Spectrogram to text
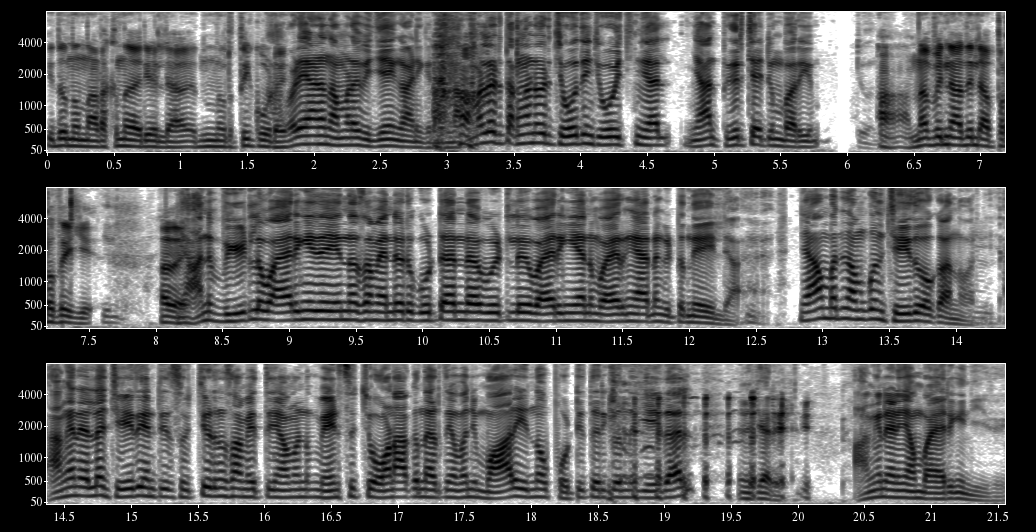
ഇതൊന്നും നടക്കുന്ന കാര്യമല്ല. എന്ന് നിർത്തിക്കൂടെ? അവിടെയാണ് നമ്മുടെ വിജയം കാണിക്കുന്നത്. നമ്മളെടുത്ത് അങ്ങനെ ഒരു ചോദ്യം ചോദിച്ചു കഴിഞ്ഞാൽ ഞാൻ തീർച്ചയായിട്ടും പറയും. ആ എന്നാ പിന്നെ അതിന്റെ അപ്പുറത്തേക്ക്. അതെ. ഞാൻ വീട്ടിൽ വയറിങ് ചെയ്യുന്ന സമയം എന്റെ ഒരു കൂട്ടുകാരന്റെ വീട്ടിൽ വയറിങ് ചെയ്യാനും വയറിങ് കാരണം കിട്ടുന്നേ ഇല്ല. ഞാൻ പറഞ്ഞു നമുക്കൊന്ന് ചെയ്തു നോക്കാമെന്ന് പറഞ്ഞു. അങ്ങനെ എല്ലാം ചെയ്ത് കഴിഞ്ഞിട്ട് സ്വിച്ച് ഇടുന്ന സമയത്ത് ഞാൻ മെയിൻ സ്വിച്ച് ഓൺ ആക്കുന്ന നേരത്ത് ഞാൻ പറഞ്ഞു മാറി ഇന്നോ പൊട്ടിത്തെറിക്കൊന്നും ചെയ്താൽ എനിക്കറിയാം അങ്ങനെയാണ് ഞാൻ വയറിങ് ചെയ്തത്.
